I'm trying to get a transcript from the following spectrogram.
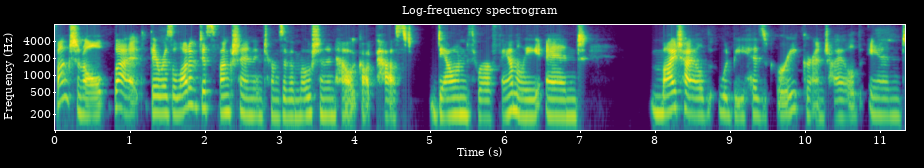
functional, but there was a lot of dysfunction in terms of emotion and how it got passed down through our family. And my child would be his great grandchild. And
